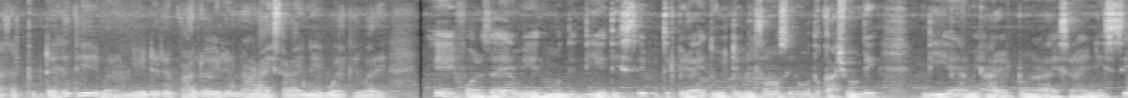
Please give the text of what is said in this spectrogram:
আচারটুক ঢেলে দিয়ে এবার আমি এটারে ভালো করে নাড়াই সাড়াই নেব একেবারে। এই পর্যায়ে আমি এর মধ্যে দিয়ে দিচ্ছি প্রায় দুই টেবিল চামচের মতো কাসুন্দি দিয়ে আমি আর একটু নাড়াই সাড়াই নিচ্ছি।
